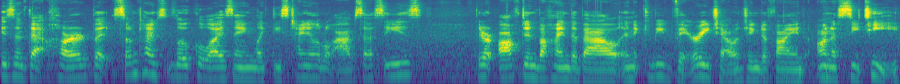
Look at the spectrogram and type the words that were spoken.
isn't that hard, but sometimes localizing like these tiny little abscesses they're often behind the bow, and it can be very challenging to find on a CT,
